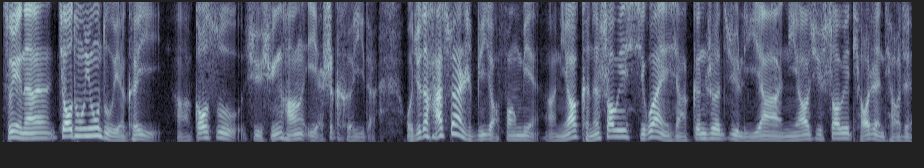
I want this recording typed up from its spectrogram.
所以呢，交通拥堵也可以啊，高速去巡航也是可以的。我觉得还算是比较方便啊。你要可能稍微习惯一下跟车距离啊，你要去稍微调整调整。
